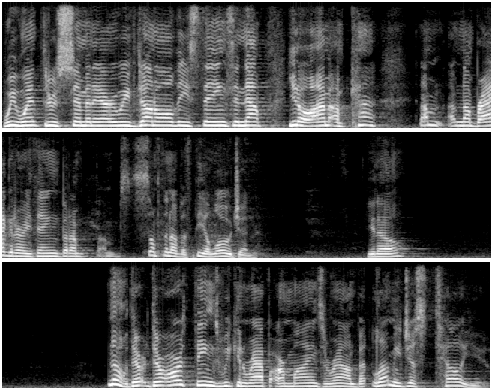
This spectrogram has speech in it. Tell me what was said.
we went through seminary, we've done all these things, and now, you know, I'm, I'm kind of, I'm, I'm not bragging or anything, but I'm, I'm something of a theologian. You know? No, there, there are things we can wrap our minds around, but let me just tell you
